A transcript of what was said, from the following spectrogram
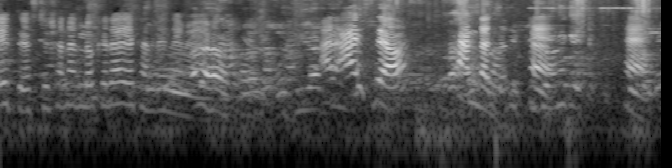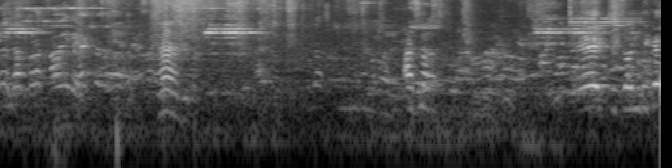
এই তো স্টেশনের লোকেরা এখান দিয়ে নেমে আর আইস দেওয়া ঠান্ডার জন্য। হ্যাঁ হ্যাঁ। হ্যাঁ। পিছন দিকে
